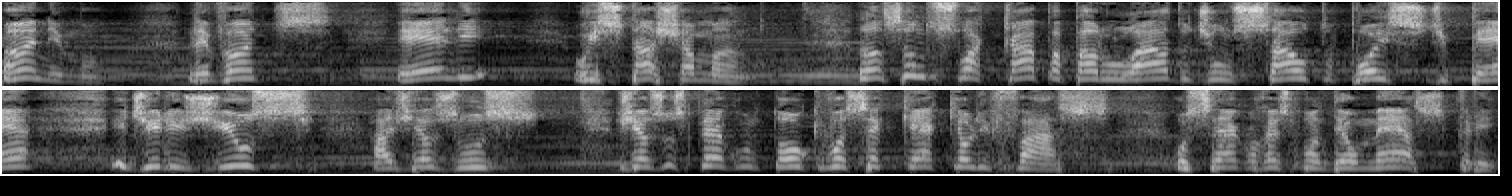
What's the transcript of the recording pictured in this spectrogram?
Ânimo, levante-se. Ele o está chamando lançando sua capa para o lado de um salto, pôs de pé e dirigiu-se a Jesus. Jesus perguntou: O que você quer que eu lhe faça? O cego respondeu: Mestre,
